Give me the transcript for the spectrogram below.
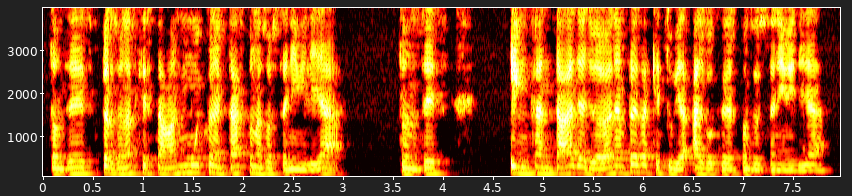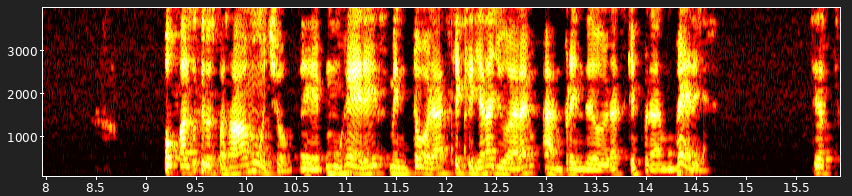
Entonces, personas que estaban muy conectadas con la sostenibilidad. Entonces, encantadas de ayudar a una empresa que tuviera algo que ver con sostenibilidad o algo que nos pasaba mucho, eh, mujeres, mentoras que querían ayudar a, emprendedoras que fueran mujeres, ¿cierto?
